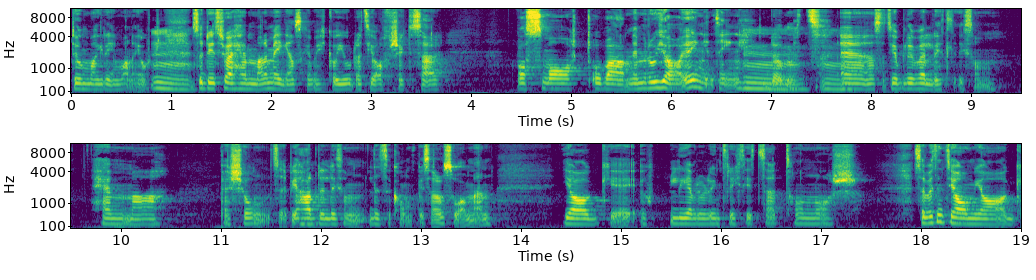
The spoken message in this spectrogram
dumma grejer man har gjort. Så det tror jag hämmade mig ganska mycket och gjorde att jag försökte så vara smart och bara, nej men då gör jag ingenting dumt. Eh, så att jag blev väldigt liksom hemma person typ. Jag hade liksom lite kompisar och så men jag eh, upplevde väl inte riktigt så här tonårs... Sen vet inte jag om jag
